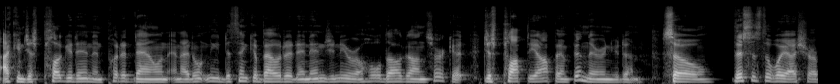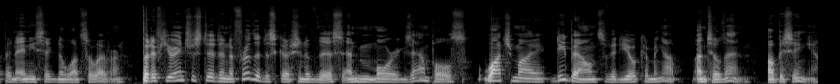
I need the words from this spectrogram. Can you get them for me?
I can just plug it in and put it down, and I don't need to think about it and engineer a whole doggone circuit. Just plop the op amp in there and you're done. So this is the way I sharpen any signal whatsoever. But if you're interested in a further discussion of this and more examples, watch my debounce video coming up. Until then, I'll be seeing you.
